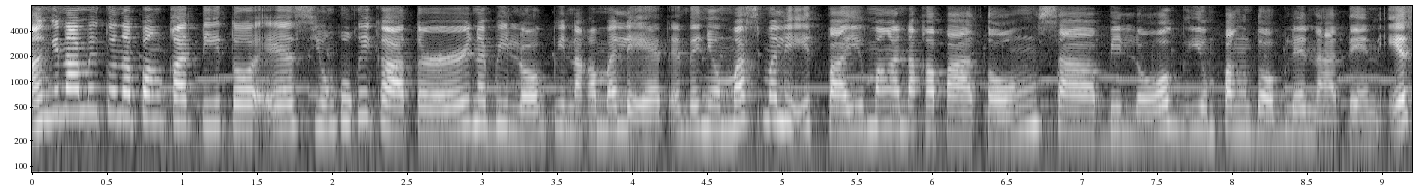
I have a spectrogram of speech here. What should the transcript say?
Ang ginamit ko na pangkat dito is yung cookie cutter na bilog, pinakamaliit. And then yung mas maliit pa, yung mga nakapatong sa bilog, yung pang doble natin, is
